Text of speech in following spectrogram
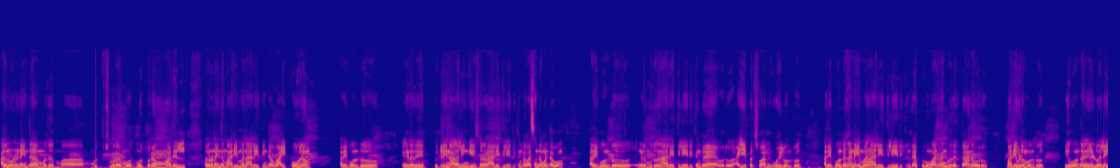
அதனோடு இணைந்த மது முற்புற முற்சுர மு- முற்புறம் மதில் அதனோடு இணைந்த மாரியம்மன் ஆலயத்தின் வாய் கோபுரம் அதே போன்று எங்களது புற்றி நாகலிங்கேஸ்வரர் ஆலயத்தில் இருக்கின்ற வசந்த மண்டபம் அதே போன்று எங்களது முருகன் ஆலயத்திலே இருக்கின்ற ஒரு ஐயப்பர் சுவாமி கோயில் ஒன்று அதே போன்று கண்ணையம்மன் ஆலயத்திலே இருக்கின்ற குருமார் தங்குவதற்கான ஒரு பதிவிடம் ஒன்று. இது போன்ற நிகழ்வுகளை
